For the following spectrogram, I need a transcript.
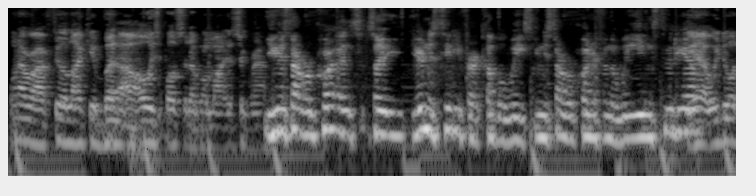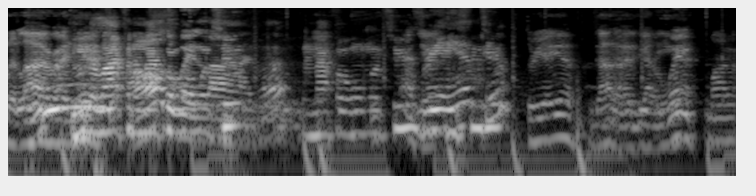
whenever I feel like it. But Yeah. I always post it up on my Instagram. you can start recording. So you're in the city for a couple weeks. Can you start recording from the We Eating Studio? Yeah, we're doing it live right Doing here. it live from the All the way 112. live, huh? The Napa 112. At 3 a.m. Too? 3 a.m. Got it. I got it. Wait, Mono.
